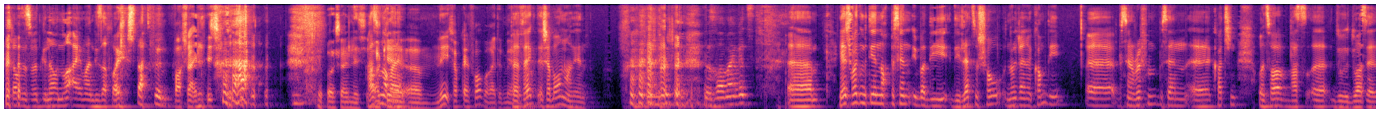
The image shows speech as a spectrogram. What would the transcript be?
Ich glaube, das wird genau nur einmal in dieser Folge stattfinden. Wahrscheinlich. Wahrscheinlich. Hast du okay, noch einen? Ähm, nee, ich habe keinen vorbereitet mehr. Perfekt, ich habe auch noch den. das war mein Witz. Ähm, ja, ich wollte mit dir noch ein bisschen über die, die letzte Show, Null Deine Comedy, äh, bisschen riffen, bisschen äh, quatschen. Und zwar, was, äh, du, du hast ja,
